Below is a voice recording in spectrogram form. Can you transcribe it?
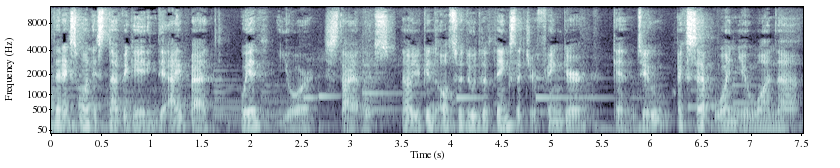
The next one is navigating the iPad with your stylus. Now you can also do the things that your finger can do, except when you wanna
